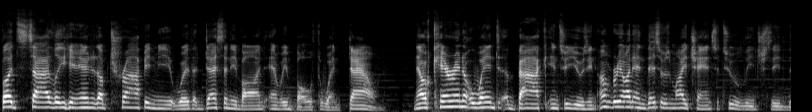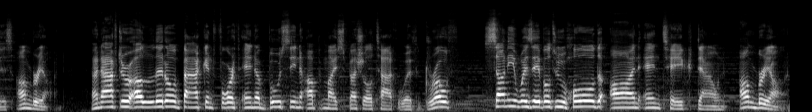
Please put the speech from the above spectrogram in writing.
but sadly he ended up trapping me with Destiny Bond, and we both went down. Now Karen went back into using Umbreon, and this was my chance to Leech Seed this Umbreon. And after a little back and forth and boosting up my special attack with growth, Sunny was able to hold on and take down Umbreon.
